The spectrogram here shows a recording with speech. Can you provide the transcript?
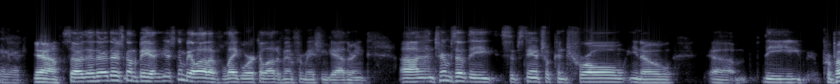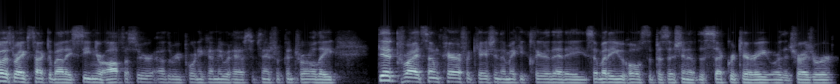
Anyway, Yeah, so there, there there's going to be a, there's going to be a lot of legwork, a lot of information gathering. Uh, in terms of the substantial control, you know, um, the proposed regs talked about a senior officer of the reporting company would have substantial control. They did provide some clarification to make it clear that a somebody who holds the position of the secretary or the treasurer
